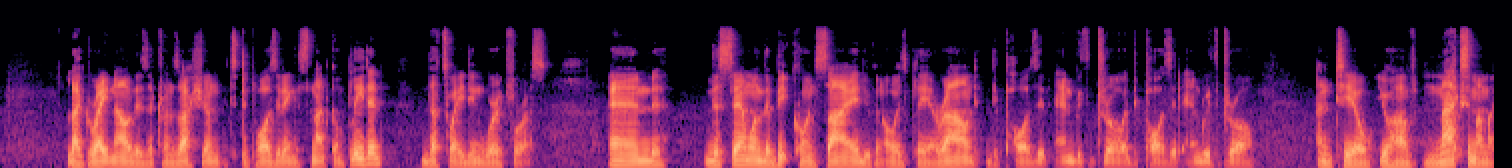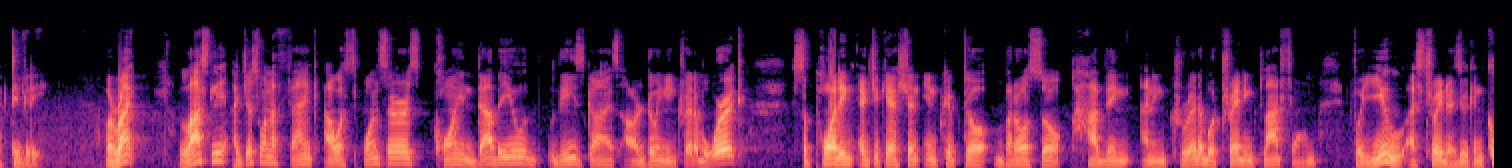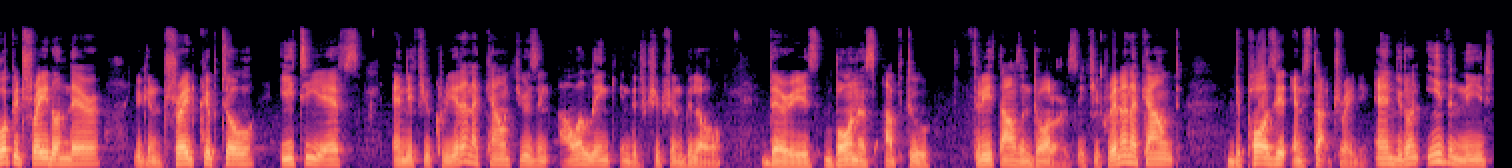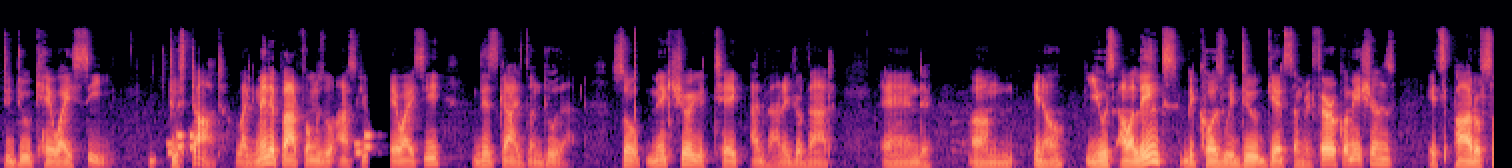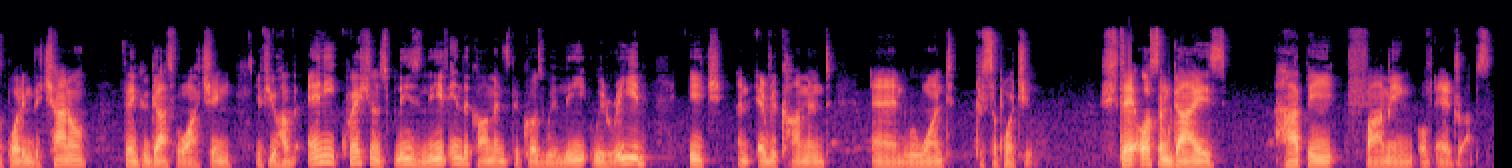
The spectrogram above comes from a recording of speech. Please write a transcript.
Like right now, there's a transaction, it's depositing, it's not completed. That's why it didn't work for us. And the same on the Bitcoin side, you can always play around, deposit and withdraw, deposit and withdraw until you have maximum activity. All right. Lastly, I just want to thank our sponsors, CoinW. These guys are doing incredible work supporting education in crypto, but also having an incredible trading platform for you as traders. You can copy trade on there, you can trade crypto, ETFs, and if you create an account using our link in the description below, there is bonus up to $3,000. If you create an account, deposit and start trading. And you don't even need to do KYC to start. Like many platforms will ask you KYC, these guys don't do that. So make sure you take advantage of that and um, you know use our links because we do get some referral commissions. It's part of supporting the channel. Thank you guys for watching. If you have any questions, please leave in the comments because we, we read each and every comment and we want to support you. Stay awesome, guys. Happy farming of airdrops.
